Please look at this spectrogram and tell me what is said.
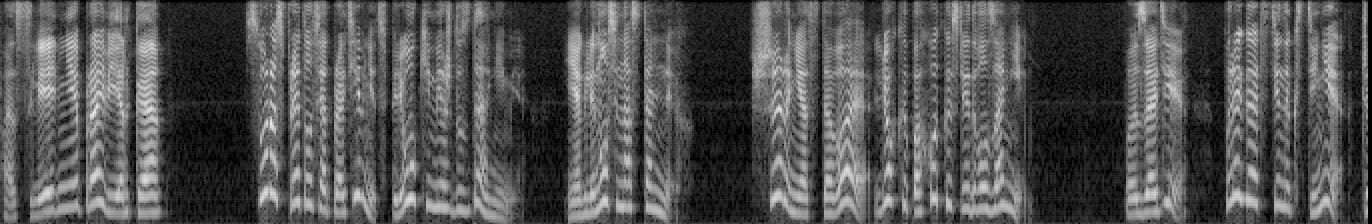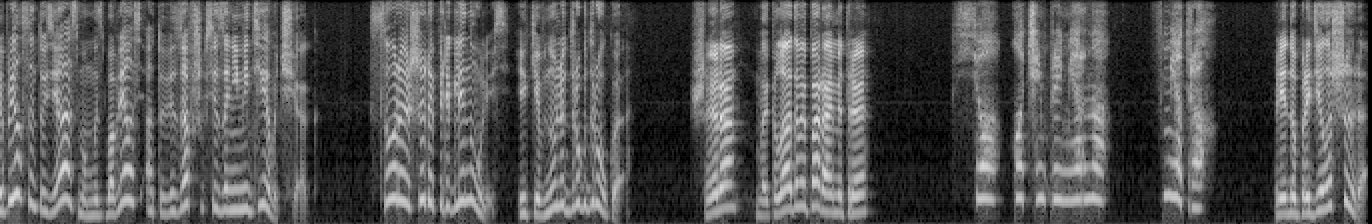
последняя проверка. Сура спрятался от противниц в переулке между зданиями и оглянулся на остальных. Шира, не отставая, легкой походкой следовал за ним. Позади, прыгая от стены к стене, Джабрил с энтузиазмом избавлялась от увязавшихся за ними девочек. Сора и Шира переглянулись и кивнули друг друга — Шира, выкладывай параметры. Все очень примерно в метрах. Предупредила Шира.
